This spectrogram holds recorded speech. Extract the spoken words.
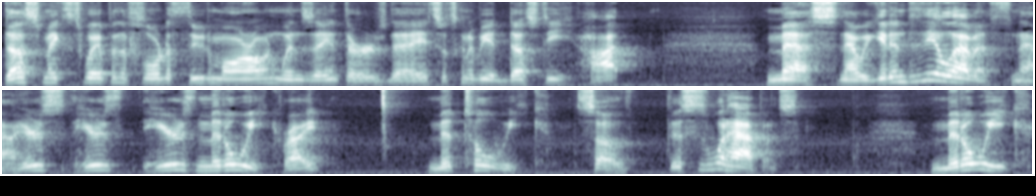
Dust makes its way up into Florida through tomorrow and Wednesday and Thursday. So it's going to be a dusty, hot mess. Now we get into the 11th. Now here's here's here's middle week, right? Middle week. So this is what happens. Middle week.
